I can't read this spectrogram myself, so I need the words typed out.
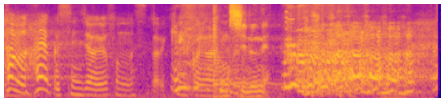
多分早く死んじゃうよそんなしてたら健康に悪いもう死ぬね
